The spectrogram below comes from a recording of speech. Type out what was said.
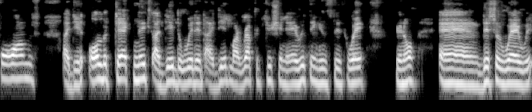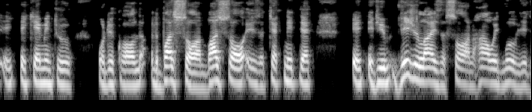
forms. I did all the techniques. I did the with it. I did my repetition and everything is this way, you know. And this is where we, it, it, came into what we call the buzz saw. And buzz saw is a technique that it, if you visualize the saw and how it moves, it,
